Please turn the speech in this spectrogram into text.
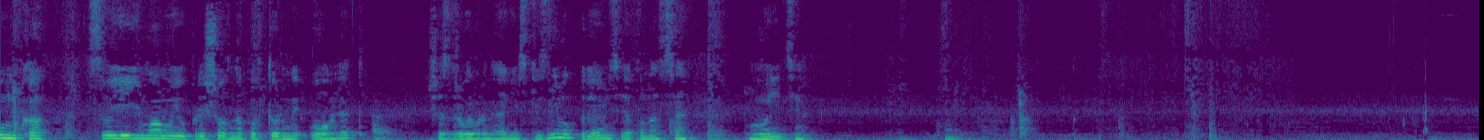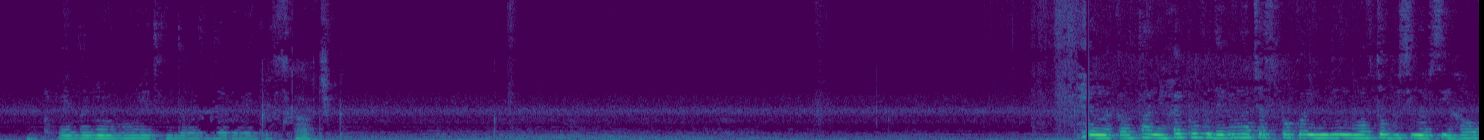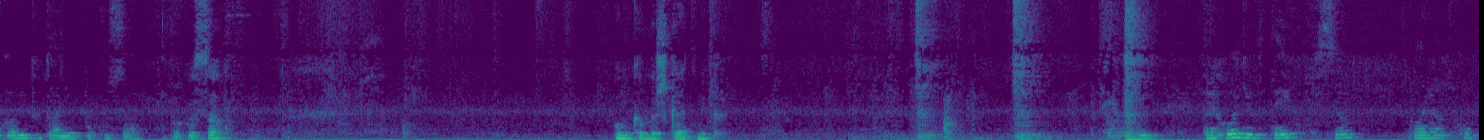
Умка своєю мамою прийшов на повторний огляд. Зараз зробимо рентгенівський знімок, подивимося, як у нас все гоїться. Видно, ну, говорить, він до вас. Савчик. Він на кавтані, хай побуде, він наче спокійно, він в автобусі на всіх гавкав і тут Аню покусав. Покусав. Умка бешкетник. Приходив тих, все, в порядку.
